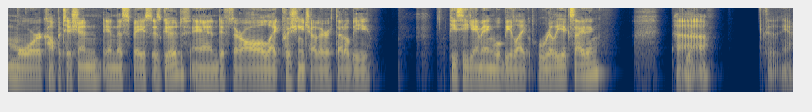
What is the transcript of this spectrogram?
more competition in this space is good. And if they're all like pushing each other that'll be pc gaming will be like really exciting. Uh 'cause- yeah.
